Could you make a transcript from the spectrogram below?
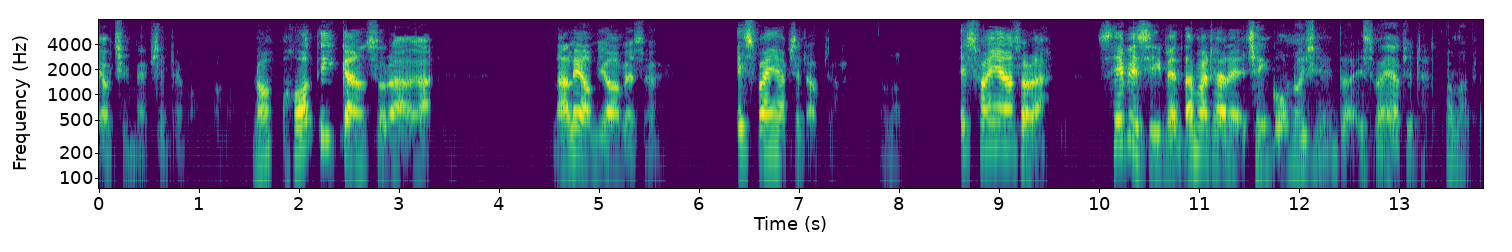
ရောက်ချင်းပဲဖြစ်တယ်ပေါ့နော်ဟောတိကံဆိုတာက နားလည်အောင်ပြောရမယ်ဆိုရင် expire ဖြစ်တာပြောတာမှန်ပါဗျာ expire ဆိုတာဆေးပစ္စည်းနဲ့သတ်မှတ်ထားတဲ့အချိန်ကုန်လို့ရှိရင်သူက expire ဖြစ်တာမှန်ပါဗျာ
